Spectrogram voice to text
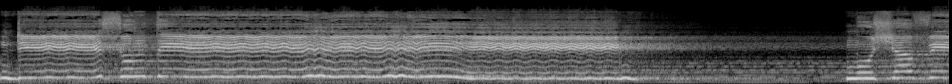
disunting musyafir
